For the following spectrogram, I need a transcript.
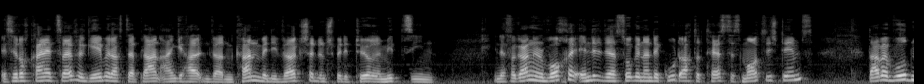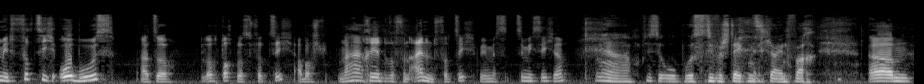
Es jedoch keine Zweifel gebe, dass der Plan eingehalten werden kann, wenn die Werkstätten und Spediteure mitziehen. In der vergangenen Woche endete der sogenannte Gutachtertest des Mautsystems. Dabei wurden mit 40 Obus, also doch, doch bloß 40, aber nachher redet er von 41, bin mir ziemlich sicher. Ja, diese Obus, die verstecken sich einfach. Ähm,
